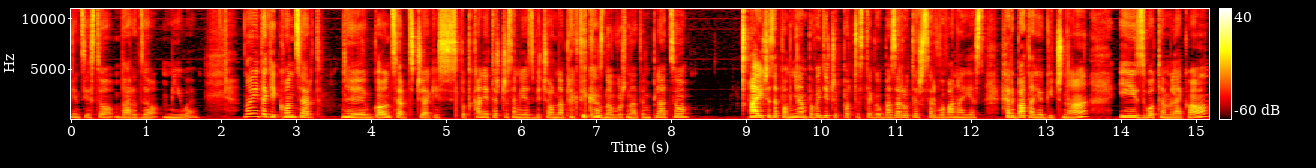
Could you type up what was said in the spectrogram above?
więc jest to bardzo miłe. No i taki koncert, y, koncert czy jakieś spotkanie też czasami jest wieczorna praktyka znowuż na tym placu. A jeszcze zapomniałam powiedzieć, że podczas tego bazaru też serwowana jest herbata jogiczna i złote mleko.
